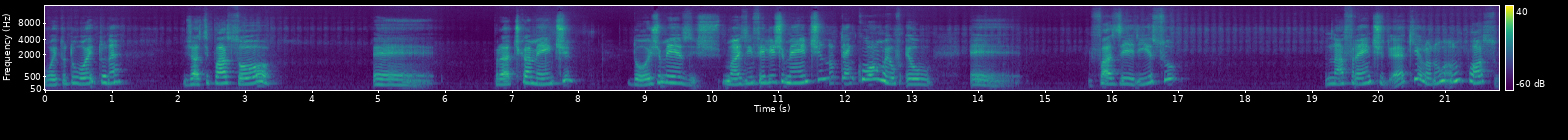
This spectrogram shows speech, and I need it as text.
8 do 8, né? Já se passou é, praticamente dois meses. Mas infelizmente não tem como eu, eu é, fazer isso na frente. É aquilo, eu não, eu não posso.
